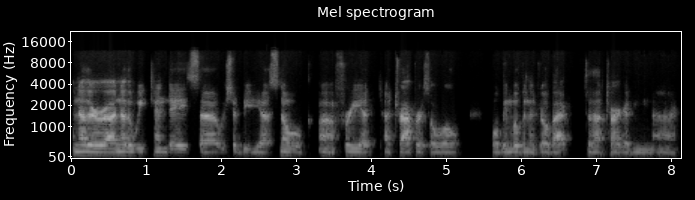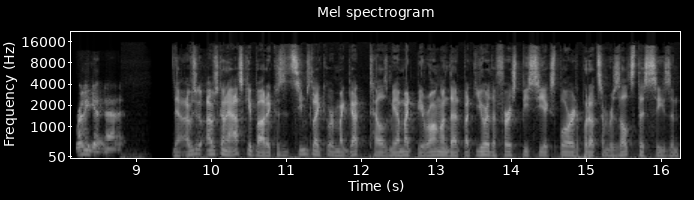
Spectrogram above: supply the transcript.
another uh, another week, ten days, uh, we should be uh, snow uh, free at, at Trapper. So we'll we'll be moving the drill back to that target and uh, really getting at it. Yeah, I was I was going to ask you about it because it seems like, or my gut tells me, I might be wrong on that, but you're the first BC explorer to put out some results this season.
